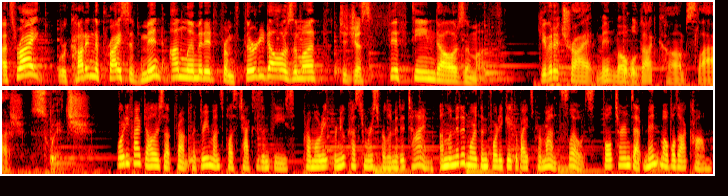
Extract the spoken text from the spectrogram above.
That's right. We're cutting the price of Mint Unlimited from $30 a month to just $15 a month. Give it a try at mintmobile.com slash switch. $45 upfront for three months plus taxes and fees. Promo rate for new customers for limited time. Unlimited more than 40 gigabytes per month. Slows. Full terms at mintmobile.com.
